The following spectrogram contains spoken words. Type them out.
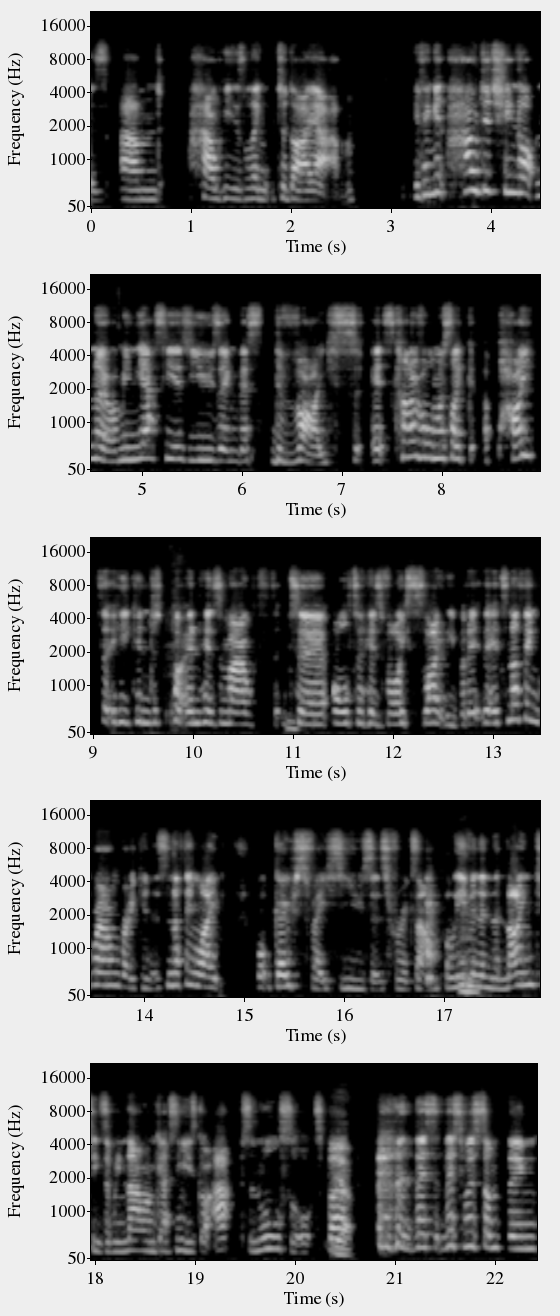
is and how he is linked to Diane, you're thinking, how did she not know? I mean, yes, he is using this device. It's kind of almost like a pipe that he can just put in his mouth to alter his voice slightly, but it, it's nothing groundbreaking. It's nothing like what Ghostface uses, for example, mm. even in the 90s. I mean, now I'm guessing he's got apps and all sorts, but. This this was something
